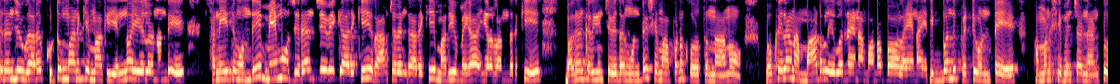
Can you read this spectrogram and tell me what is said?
చిరంజీవి గారు కుటుంబానికి మాకు ఎన్నో నుండి సన్నిహితం ఉంది. మేము చిరంజీవి గారికి రామ్ చరణ్ గారికి మరియు మెగా హీరోలందరికీ భగం కలిగించే విధంగా ఉంటే క్షమాపణ కోరుతున్నాను. ఒకవేళ నా మాటలు ఎవరినైనా మనోభావాలైనా ఇబ్బంది పెట్టి ఉంటే మమ్మల్ని క్షమించండి అంటూ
